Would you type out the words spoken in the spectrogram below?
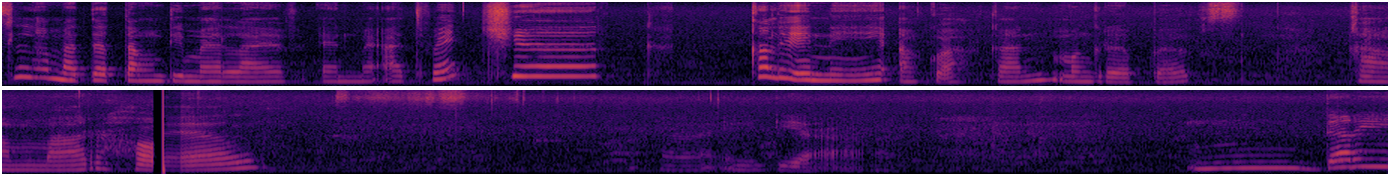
Selamat datang di my life and my adventure. Kali ini aku akan menggerebek kamar hotel. Nah, ini dia. Hmm, dari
